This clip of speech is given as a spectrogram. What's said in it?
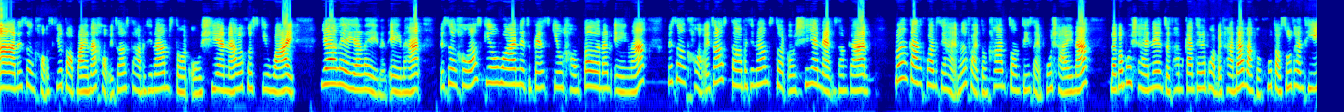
อ่าในส่วนของสกิลต่อไปนะ ของ i n t e r Star Platinum Stone Ocean นะ ก็คือสกิล Y ยาเล่ยาเล่นั่นเองนะฮะ ในส่วนของสกิล Y เนี่ยจะเป็นสกิล counter นั่นเองนะ ในส่วนของ i n t e r Star Platinum Stone Ocean เนี่ยทำการป้องกันความเสียหายเมื่อฝ่ายตรงข้ามโจมตีใส่ผู้ใช้นะ แล้วก็ผู้ใช้เนี่ยจะทำการเทเลพอร์ตไปทางด้านหลังของคู่ต่อสู้ทันที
